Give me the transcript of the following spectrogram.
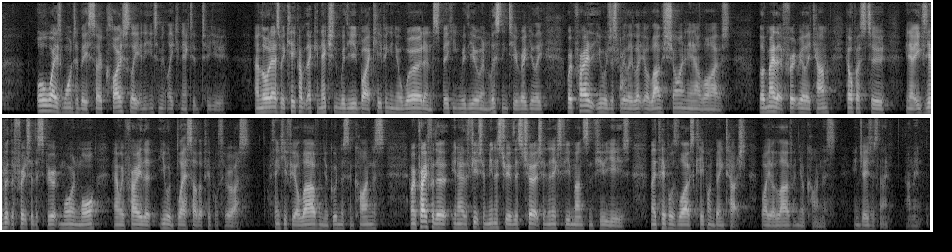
always want to be so closely and intimately connected to you. And Lord, as we keep up that connection with you by keeping in your word and speaking with you and listening to you regularly, we pray that you will just really let your love shine in our lives. Lord, may that fruit really come. Help us to you know, exhibit the fruits of the Spirit more and more. And we pray that you would bless other people through us. We thank you for your love and your goodness and kindness. And we pray for the, you know, the future ministry of this church in the next few months and few years. May people's lives keep on being touched by your love and your kindness. In Jesus' name, amen.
